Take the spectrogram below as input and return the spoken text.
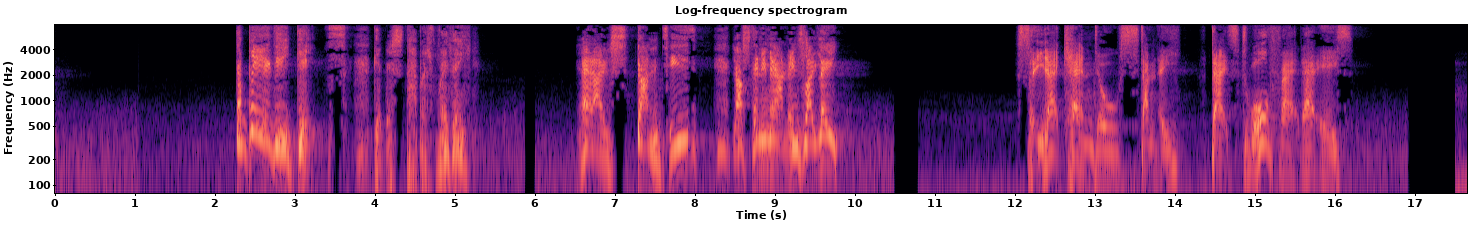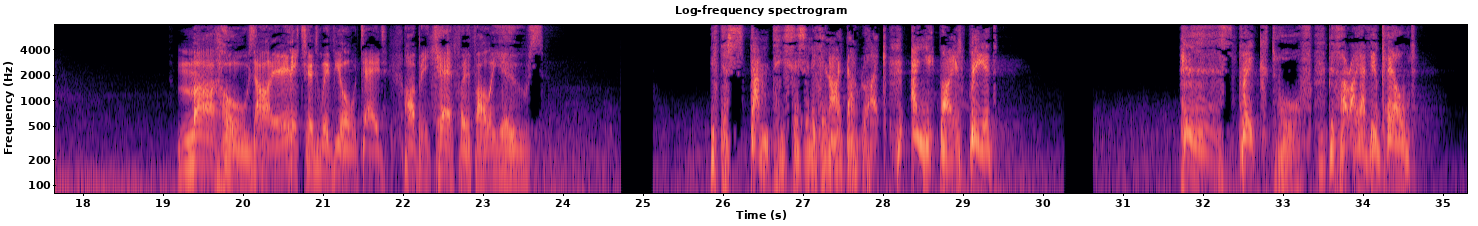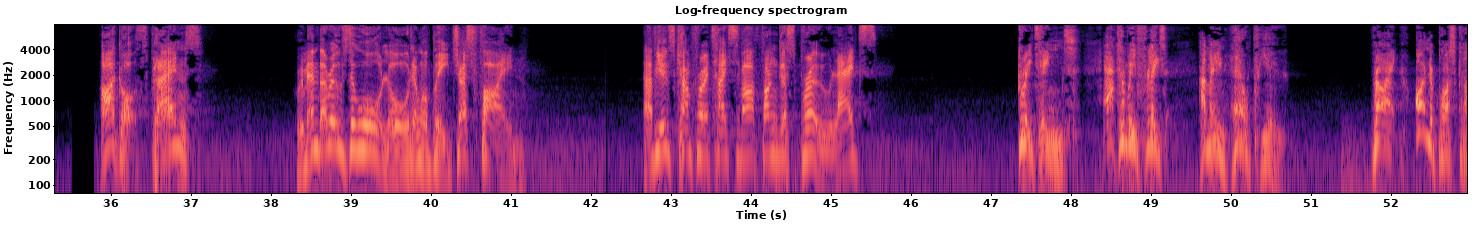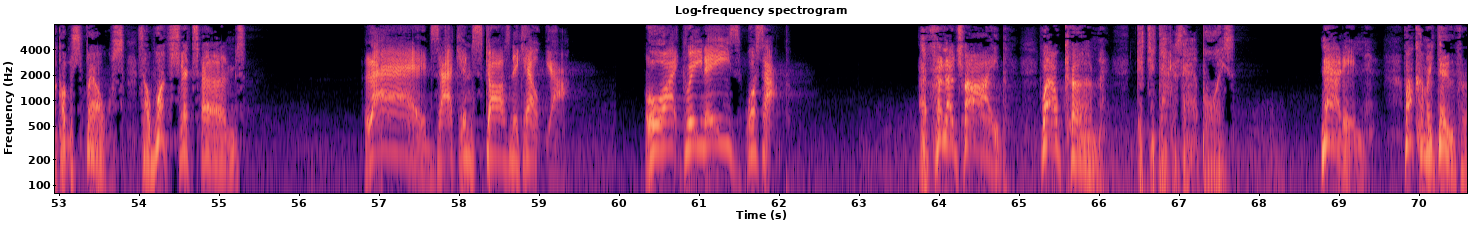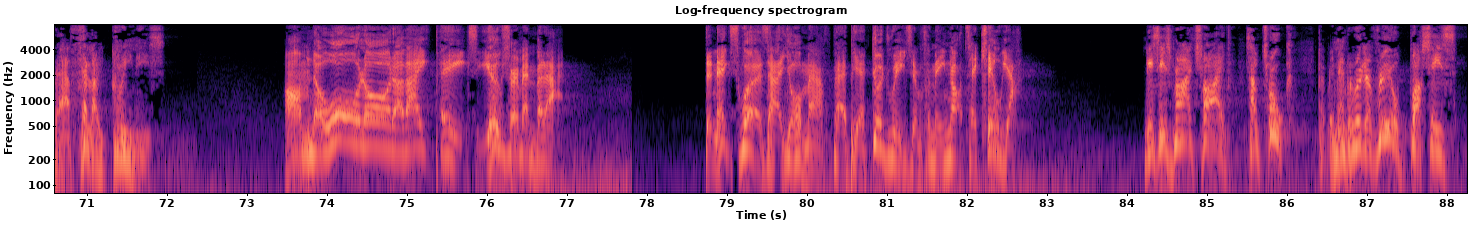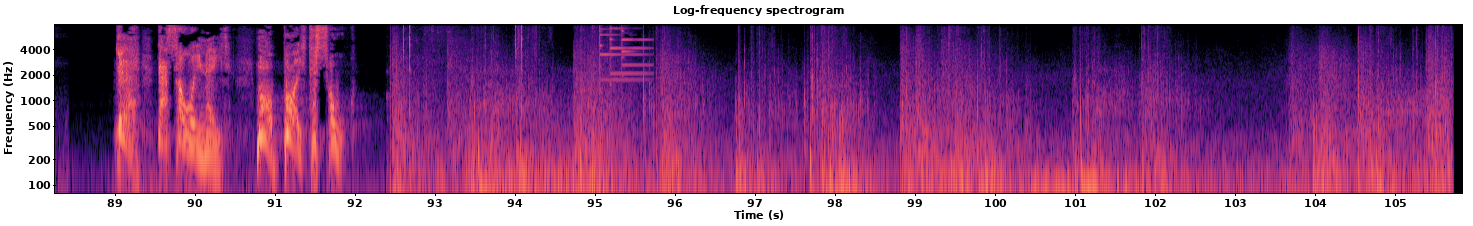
The beard he gets. Get the stabbers ready. Hello, stunties. Lost any mountains lately? See that candle, stunty? That's dwarf fat, that is. My halls are littered with your dead. I'd be careful if I were yous. If the stunty says anything I don't like, hang it by his beard. Speak, dwarf, before I have you killed. I got plans. Remember who's the warlord and we'll be just fine. Have yous come for a taste of our fungus brew, lads? Greetings. How can we fleece... I mean, help you? Right, I'm the boss because I got the spells. So what's your terms? Lads, I can Skarsnik help ya? All right, greenies, what's up? A fellow tribe. Welcome. Get your daggers out, boys. Now then, what can we do for our fellow greenies? I'm the warlord of Eight Peaks. Yous remember that. The next words out of your mouth better be a good reason for me not to kill ya. This is my tribe, so talk. But remember who the real boss is. Yeah, that's all we need. More boys to sort.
